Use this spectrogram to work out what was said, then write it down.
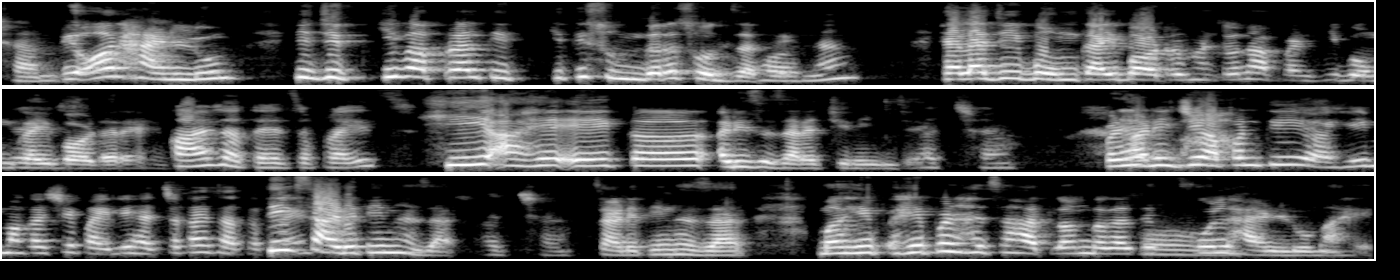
छान. प्युअर हँडलूम ही जितकी वापराल तितकी ती सुंदरच होत हो जाते ना? ह्याला जी बोमकाई बॉर्डर म्हणतो ना आपण ही बोमकाई. बॉर्डर आहे. काय जातं याचं प्राइस ही आहे एक अडीच हजाराची रेंज आहे. अच्छा. पण आणि जी आपण ती ही मगाशी पाहिली ह्याचं काय जातं ती? साडेतीन हजार. अच्छा. साडेतीन हजार. मग हे हे पण ह्याचा हात लावून बघाल ते हो. फुल हँडलूम आहे.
